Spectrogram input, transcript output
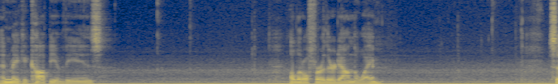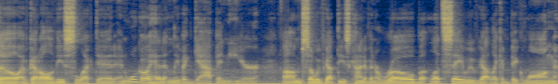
and make a copy of these a little further down the way. So I've got all of these selected and we'll go ahead and leave a gap in here. Um, so we've got these kind of in a row, but let's say we've got like a big long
